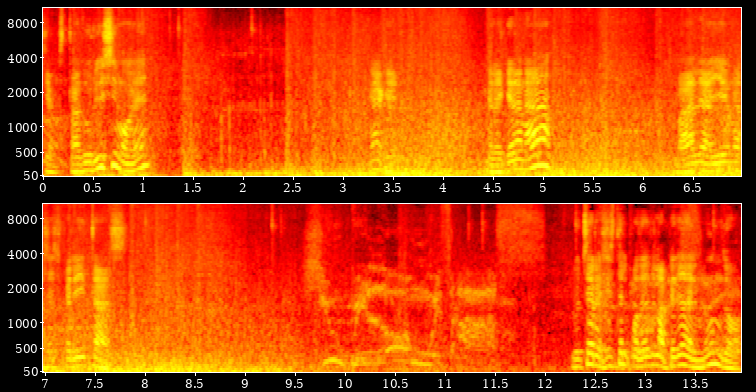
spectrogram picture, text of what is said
Tío, está durísimo, ¿eh? Mira que... Que le queda nada. Vale, ahí hay unas esferitas. Lucha resiste el poder de la piedra del mundo.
